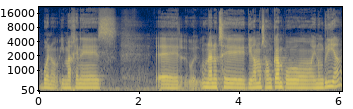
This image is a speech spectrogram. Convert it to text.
bueno, imágenes. Eh, una noche llegamos a un campo en Hungría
